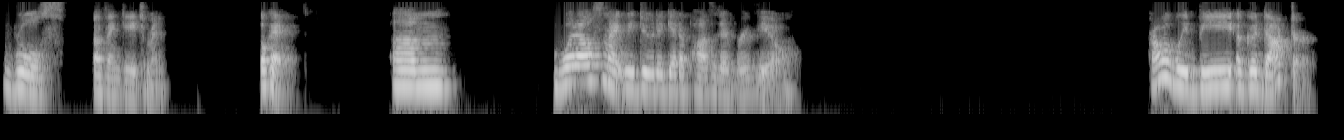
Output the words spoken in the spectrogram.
rules of engagement. Okay. Um, what else might we do to get a positive review? Probably be a good doctor.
